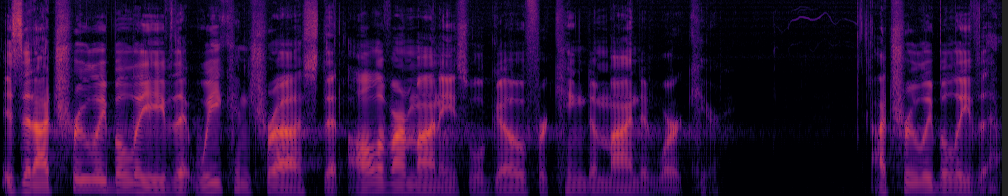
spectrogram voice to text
is that I truly believe that we can trust that all of our monies will go for kingdom minded work here. I truly believe that.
